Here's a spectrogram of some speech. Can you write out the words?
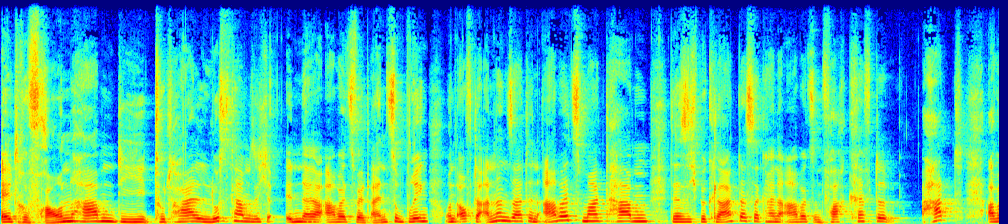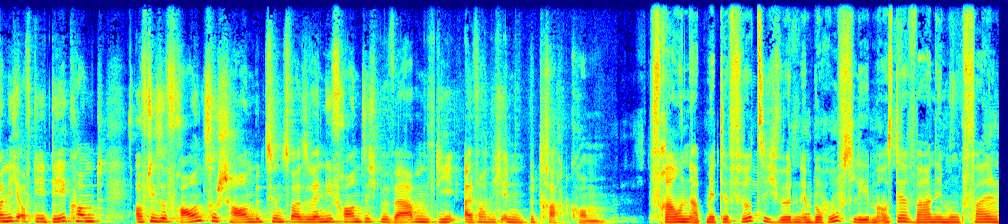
ältere Frauen haben, die total Lust haben, sich in der Arbeitswelt einzubringen und auf der anderen Seite einen Arbeitsmarkt haben, der sich beklagt, dass er keine Arbeits- und Fachkräfte hat, aber nicht auf die Idee kommt, auf diese Frauen zu schauen, beziehungsweise wenn die Frauen sich bewerben, die einfach nicht in Betracht kommen. Frauen ab Mitte 40 würden im Berufsleben aus der Wahrnehmung fallen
